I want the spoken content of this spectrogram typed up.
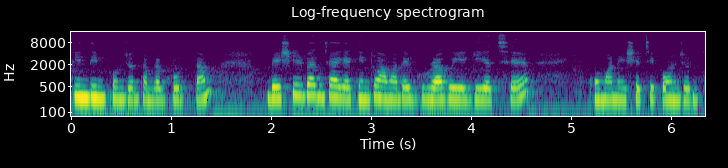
তিন দিন পর্যন্ত আমরা ঘুরতাম। বেশিরভাগ জায়গা কিন্তু আমাদের ঘোরা হয়ে গিয়েছে, ওমানে এসেছি পর্যন্ত।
